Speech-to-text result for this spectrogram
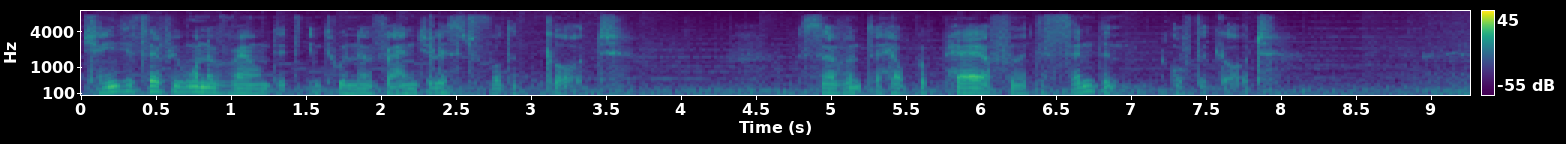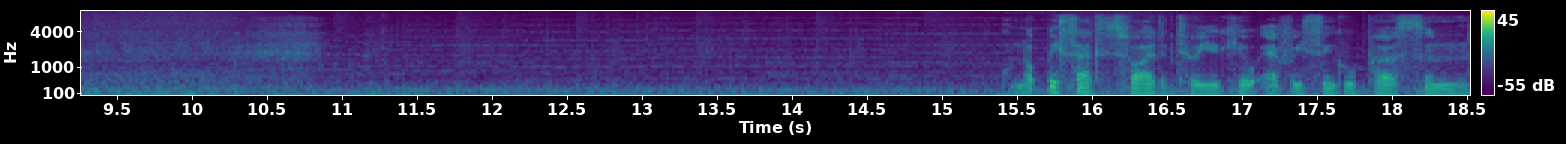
Changes everyone around it into an evangelist for the god. A servant to help prepare for a descendant of the god. Will not be satisfied until you kill every single person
